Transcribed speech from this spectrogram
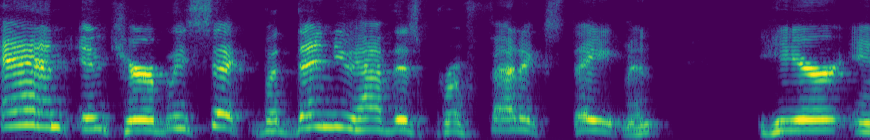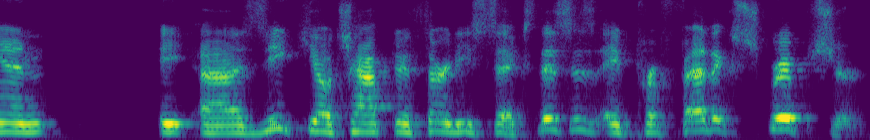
and incurably sick. But then you have this prophetic statement here in uh, Ezekiel chapter 36. This is a prophetic scripture.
